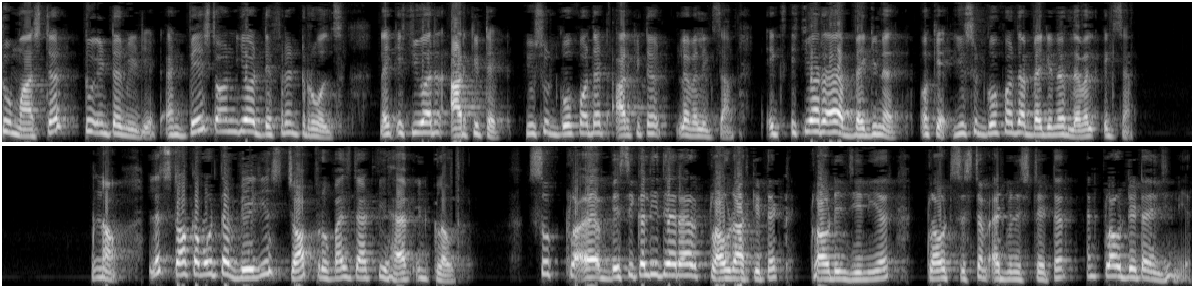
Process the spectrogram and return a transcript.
to master to intermediate. And based on your different roles like if you are an architect you should go for that architect level exam. If you are a beginner okay you should go for the beginner level exam now let's talk about the various job profiles that we have in cloud so uh, basically there are cloud architect cloud engineer cloud system administrator and cloud data engineer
